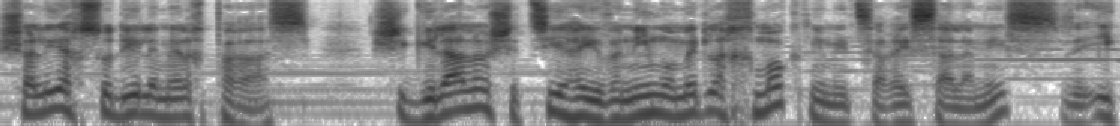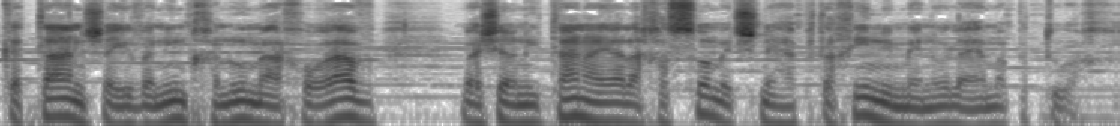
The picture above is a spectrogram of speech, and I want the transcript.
שליח סודי למלך פרס, שגילה לו שצי היוונים עומד לחמוק ממצרי סלמיס, זה אי קטן שהיוונים חנו מאחוריו, ואשר ניתן היה לחסום את שני הפתחים ממנו לים הפתוח.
